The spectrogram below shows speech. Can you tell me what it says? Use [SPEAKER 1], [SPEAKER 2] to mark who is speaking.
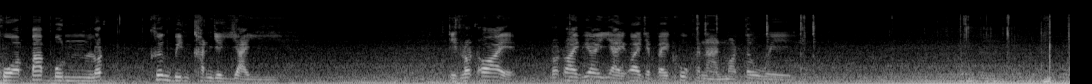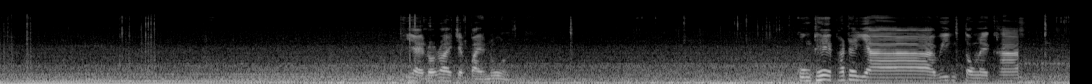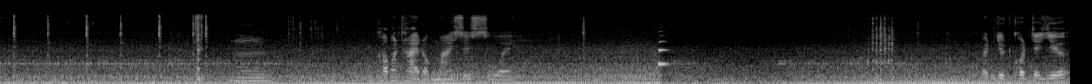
[SPEAKER 1] ครัวป้าบุญรถเครื่องบินคันใหญ่ๆ ติดรถอ้อย รถอ้อยพี่อ้อยใหญ่อ้อยจะไปคู่ขนานมอเตอร์เวย์พี่ใหญ่รถอ้อยจะไปนู่น กรุงเทพพัทยาวิ่งตรงเลยครับเขามาถ่ายดอกไม้สวยๆ วันหยุดคนจะเยอะ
